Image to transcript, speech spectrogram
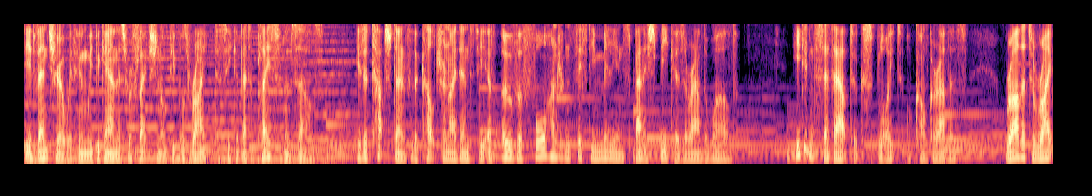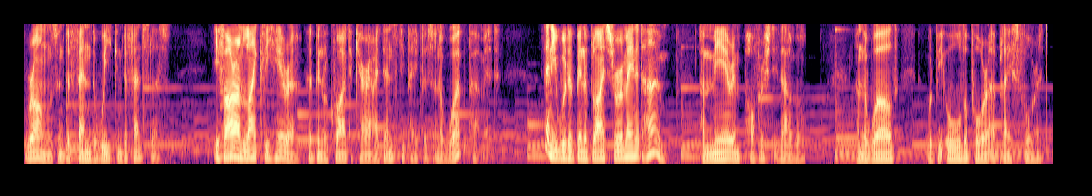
the adventurer with whom we began this reflection on people's right to seek a better place for themselves, is a touchstone for the culture and identity of over 450 million Spanish speakers around the world. He didn't set out to exploit or conquer others rather to right wrongs and defend the weak and defenseless. If our unlikely hero had been required to carry identity papers and a work permit, then he would have been obliged to remain at home, a mere impoverished hidalgo, and the world would be all the poorer a place for it.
